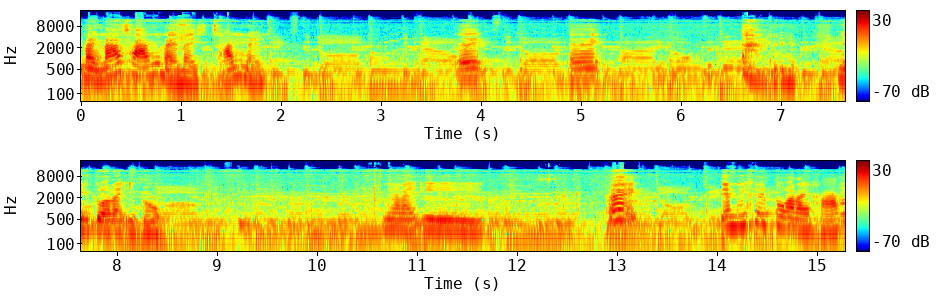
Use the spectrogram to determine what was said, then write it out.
ไหนหน้าช้างอยู่ไหนไหนช้างอยู่ไหน เอ๊ะเอ๊ะมีตัวอะไรอีกลูก มีอะไรอีก เฮ้ยอันนี้คือตัวอะไรคะโน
